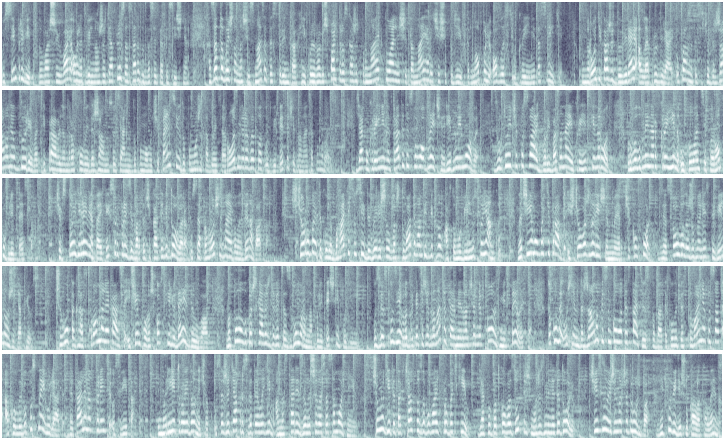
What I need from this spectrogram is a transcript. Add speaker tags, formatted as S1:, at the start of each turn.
S1: Усім привіт! До вашої уваги огляд вільного життя плюс за середу 25 січня. Газета вийшла на 16 сторінках. Її кольорові шпальти розкажуть про найактуальніші та найгарячіші події в Тернополі, області, Україні та світі. У народі кажуть довіряй, але провіряй. Упевнитися, що держава не обдурює вас і правильно нараховує державну соціальну допомогу чи пенсію, допоможе таблиця розміри виплат у 2012 році. Як Україні не втратити свого обличчя, рідної мови? Згуртує чи посварить боротьба за неї український народ? Про головний нерв країни у колонці пером публіциста. Чи встоїть гривня та яких сюрпризів варто чекати від долара? Усе про гроші знає Валентина Баца. Що робити, коли багаті сусіди вирішили влаштувати вам під вікном автомобільну стоянку? На чиєму боці правда і що важливіше, мир чи комфорт? З'ясовували журналісти вільного життя плюс. Чого так Газпром налякався і чим Порошковський людей здивував? Микола Лукашкевич дивиться з гумором на політичні події. У зв'язку з Євро 2012 терміни навчання в школах змістилися. То коли учням державну підсумкову атестацію складати, коли тестування писати, а коли випускний гуляти? Деталі на сторінці освіта. У Марії троє донечок. Усе життя присвятила їм, а на старість залишилася самотньою. Чому діти так часто забувають про батьків? Як випадкова зустріч може змінити долю? Чи існує жіноча дружба? Відповіді шукала Калина.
